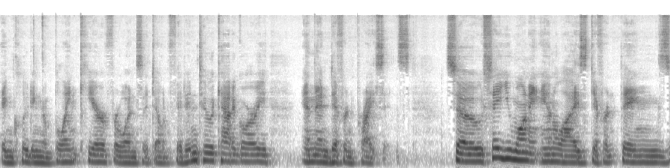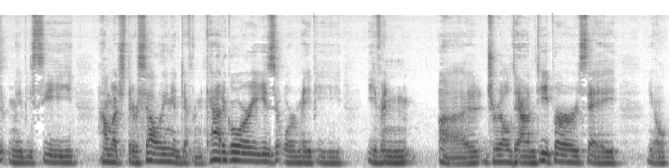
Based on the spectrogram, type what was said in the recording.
including a blank here for ones that don't fit into a category, and then different prices. So say you want to analyze different things, maybe see how much they're selling in different categories, or maybe even uh, drill down deeper, say, you know,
